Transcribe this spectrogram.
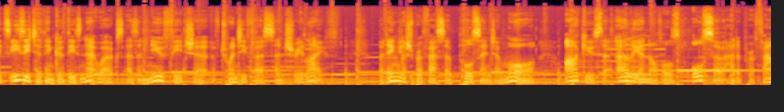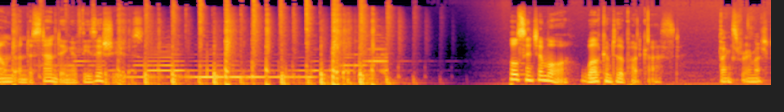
It's easy to think of these networks as a new feature of 21st century life, but English professor Paul Saint Amour argues that earlier novels also had a profound understanding of these issues. Paul Saint Amour, welcome to the podcast. Thanks very much.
